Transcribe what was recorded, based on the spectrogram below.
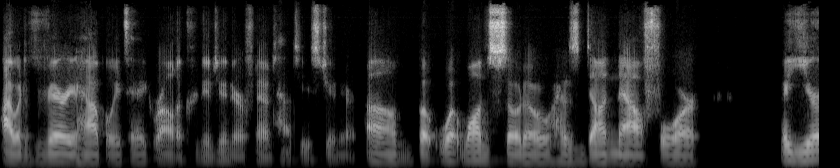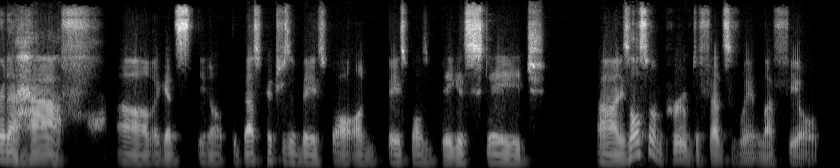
I would very happily take Ronald Acuna Jr. or Fernando Tatis Jr. Um, but what Juan Soto has done now for a year and a half um, against you know the best pitchers in baseball on baseball's biggest stage. Uh, he's also improved defensively in left field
